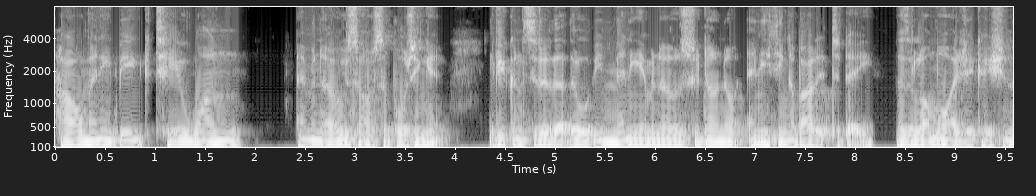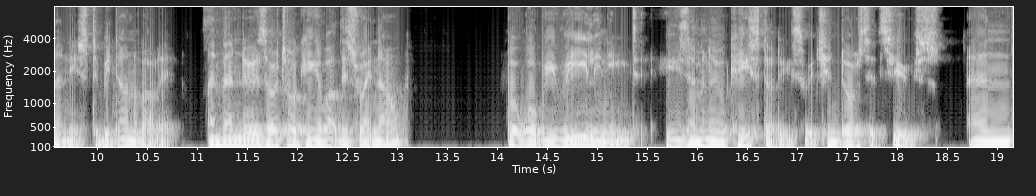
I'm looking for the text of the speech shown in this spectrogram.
how many big tier one MNOs are supporting it. If you consider that there will be many MNOs who don't know anything about it today, there's a lot more education that needs to be done about it. And vendors are talking about this right now. But what we really need is MNO case studies which endorse its use and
